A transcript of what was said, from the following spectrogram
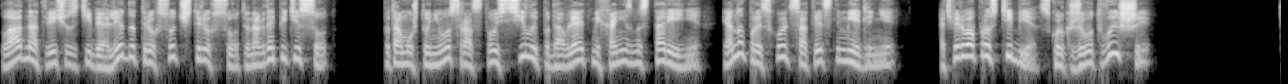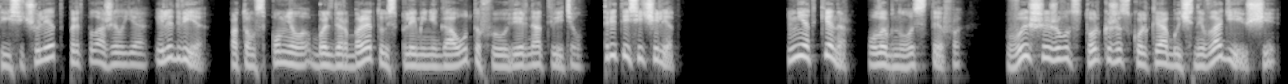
Ладно, отвечу за тебя. Лет до 300-400, иногда 500. Потому что у него сродство с силой подавляет механизмы старения, и оно происходит, соответственно, медленнее. А теперь вопрос тебе. Сколько живут высшие? Тысячу лет, предположил я. Или две. Потом вспомнил Бальдербрету из племени Гаутов и уверенно ответил. «Три тысячи лет». «Нет, Кеннер», — улыбнулась Стефа. «Высшие живут столько же, сколько и обычные владеющие.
